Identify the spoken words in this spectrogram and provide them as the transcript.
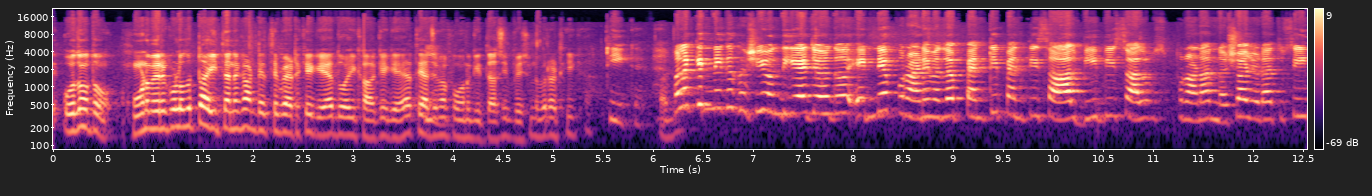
ਤੇ ਉਦੋਂ ਤੋਂ ਹੁਣ ਮੇਰੇ ਕੋਲ ਉਹ 2.5 3 ਘੰਟੇ ਇੱਥੇ ਬੈਠ ਕੇ ਗਿਆ ਦਵਾਈ ਖਾ ਕੇ ਗਿਆ ਤੇ ਅੱਜ ਮੈਂ ਫੋਨ ਕੀਤਾ ਸੀ ਪੇਸ਼ੈਂਟ ਮੇਰਾ ਠੀਕ ਆ। ਠੀਕ ਹੈ। ਮਤਲਬ ਕਿੰਨੀ ਕੁ ਖੁਸ਼ੀ ਹੁੰਦੀ ਹੈ ਜਦੋਂ ਇੰਨੇ ਪੁਰਾਣੇ ਮਤਲਬ 35 35 ਸਾਲ 20 20 ਸਾਲ ਪੁਰਾਣਾ ਨਸ਼ਾ ਜਿਹੜਾ ਤੁਸੀਂ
